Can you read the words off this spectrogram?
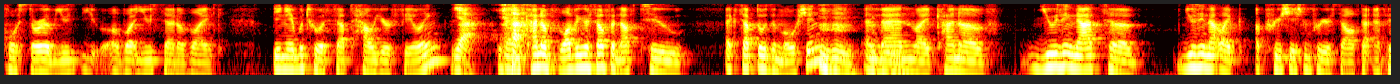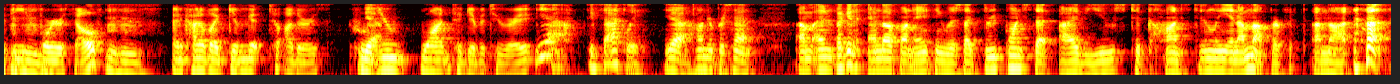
whole story of you, of what you said of like being able to accept how you're feeling Yeah. and Yeah. kind of loving yourself enough to accept those emotions Mm-hmm. and then like kind of using that to using that like appreciation for yourself that empathy Mm-hmm. for yourself and kind of like giving it to others who Yeah. you want to give it to right Yeah, exactly. Yeah, hundred percent. Um, and if I can end off on anything, was like three points that I've used to constantly, and I'm not perfect. I'm not.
